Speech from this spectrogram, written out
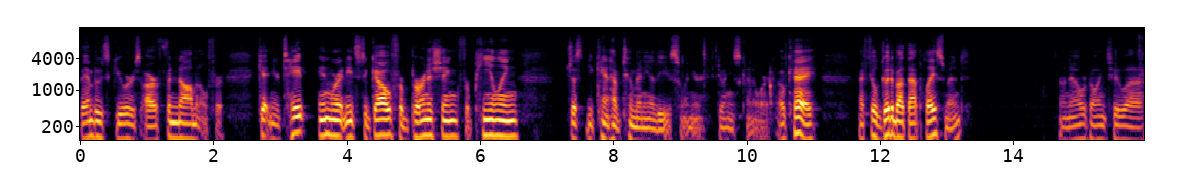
Bamboo skewers are phenomenal for getting your tape in where it needs to go, for burnishing, for peeling. Just you can't have too many of these when you're doing this kind of work. Okay, I feel good about that placement. So now we're going to uh,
